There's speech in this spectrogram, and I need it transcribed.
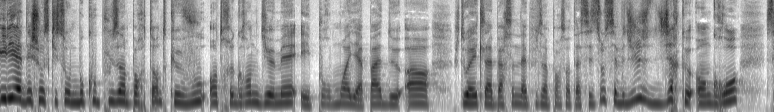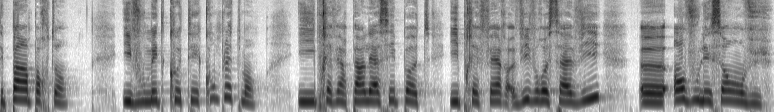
Il y a des choses qui sont beaucoup plus importantes que vous, entre grandes guillemets, et pour moi, il n'y a pas de Ah, je dois être la personne la plus importante à cette session. Ça veut juste dire que, en gros, c'est pas important. Il vous met de côté complètement. Il préfère parler à ses potes. Il préfère vivre sa vie euh, en vous laissant en vue.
